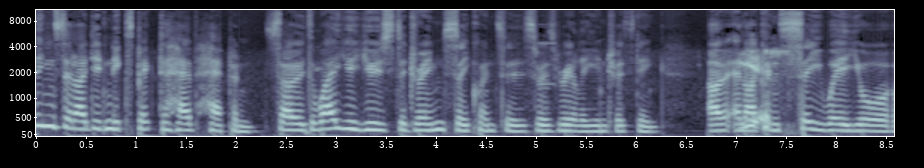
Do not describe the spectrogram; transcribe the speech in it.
things that I didn't expect to have happen. So the way you used the dream sequences was really interesting, uh, and I can see where your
